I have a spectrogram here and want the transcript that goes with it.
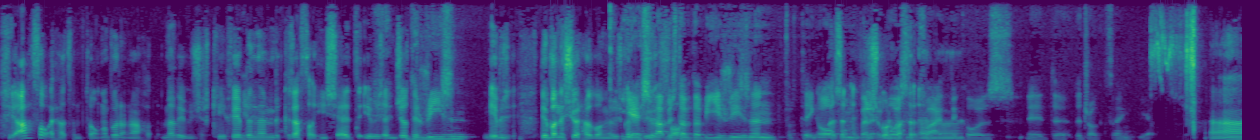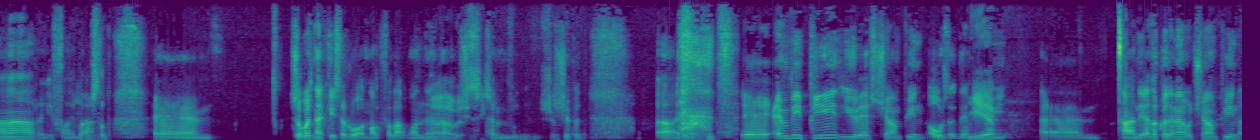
See, I thought I heard him talking about it, and I thought maybe it was just kayfabe Yeah. in them because I thought he said that he was injured. the reason, he was, they weren't sure how long he was going yeah, to do so that was for. WWE's reasoning for taking off him, but it was with in fact uh, because uh, the the drug thing. Yeah. Ah, right, you fly Mhm. bastard. Um, so it wasn't a case of rotten luck for that one then. No, that, that was was just him stupid. stupid. Uh, uh, MVP, the US champion. Oh, was it the MVP? Um, and the Intercontinental champion,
